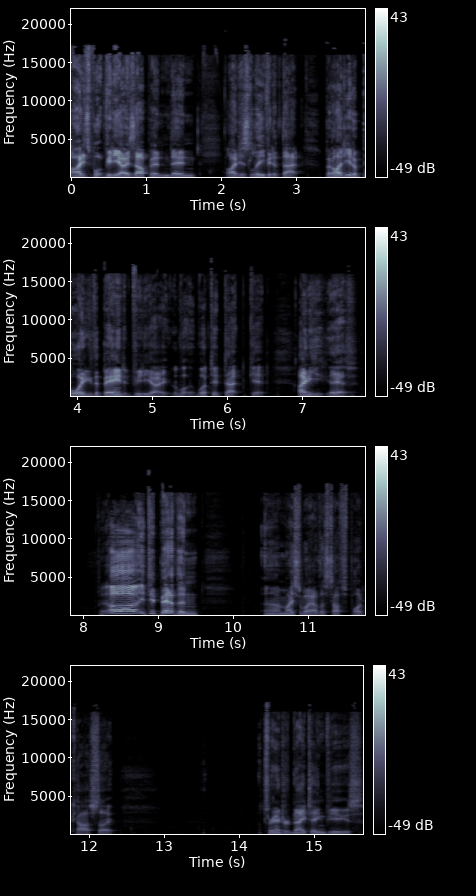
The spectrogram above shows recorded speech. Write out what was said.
I just put videos up and then I just leave it at that. But I did a Boydie the Bandit video. What, what did that get? Only yeah. Oh, it did better than uh, most of my other stuff's podcast. So 318 views.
